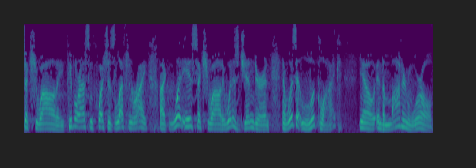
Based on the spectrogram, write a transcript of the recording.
sexuality, people are asking questions left and right, like what is sexuality? What is gender? And, and what does it look like? You know, in the modern world,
